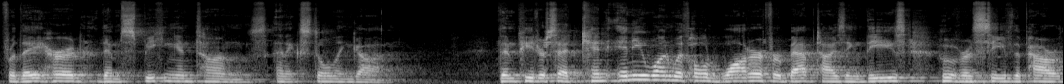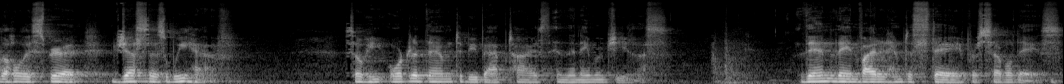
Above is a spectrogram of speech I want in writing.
For they heard them speaking in tongues and extolling God. Then Peter said, Can anyone withhold water for baptizing these who have received the power of the Holy Spirit just as we have? So he ordered them to be baptized in the name of Jesus. Then they invited him to stay for several days.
